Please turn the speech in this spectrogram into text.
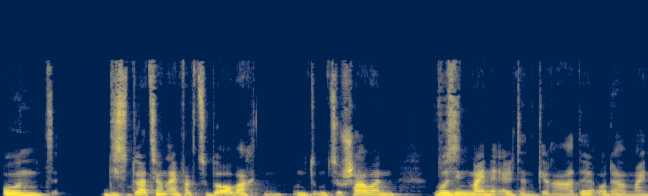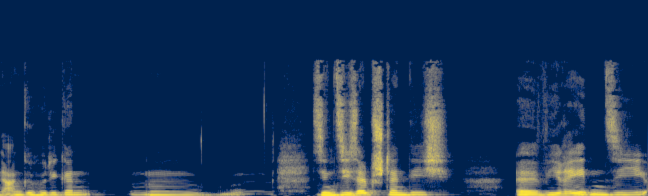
und die Situation einfach zu beobachten und um zu schauen, wo sind meine Eltern gerade oder meine Angehörigen, mm, sind sie selbstständig, äh, wie reden sie,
